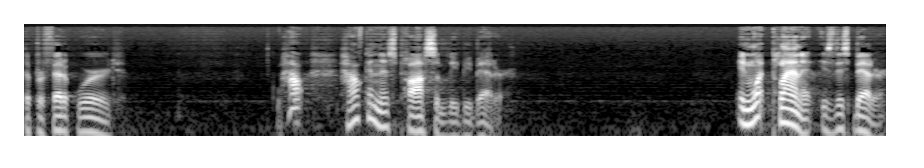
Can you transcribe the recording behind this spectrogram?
The prophetic word. How how can this possibly be better? In what planet is this better?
